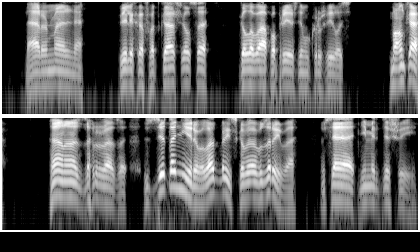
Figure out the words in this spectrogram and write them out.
— Нормально. Велихов откашлялся, голова по-прежнему кружилась. — Монка! Она, зараза, сдетонировала от близкого взрыва. Сядь, не мельтеши.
